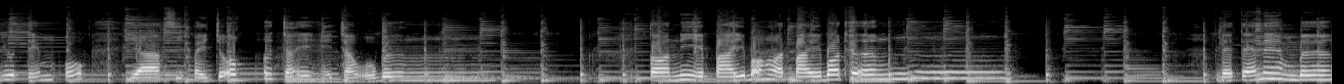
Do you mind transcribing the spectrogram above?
อยู่เต็มอก อยากสิไปจกหัวใจให้เจ้าเบิงตอนนี้ไปบ่ฮอดไปบ่ถึงได้แต่แนมเบิง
